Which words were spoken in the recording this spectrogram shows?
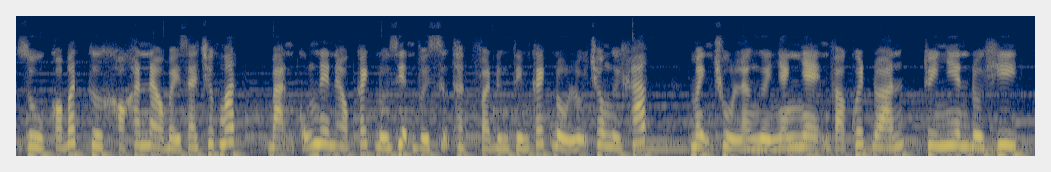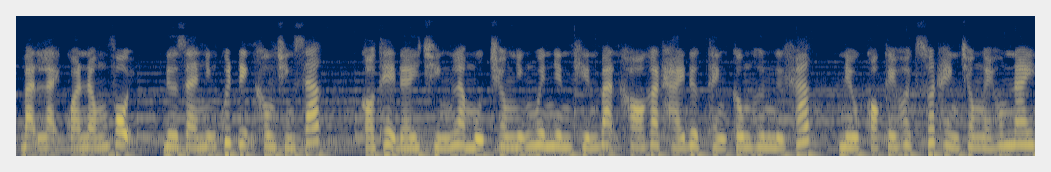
dù có bất cứ khó khăn nào bày ra trước mắt, bạn cũng nên học cách đối diện với sự thật và đừng tìm cách đổ lỗi cho người khác. Mệnh chủ là người nhanh nhẹn và quyết đoán, tuy nhiên đôi khi, bạn lại quá nóng vội, đưa ra những quyết định không chính xác. Có thể đây chính là một trong những nguyên nhân khiến bạn khó gặt hái được thành công hơn người khác. Nếu có kế hoạch xuất hành trong ngày hôm nay,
